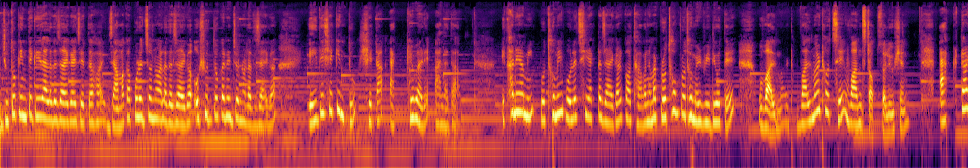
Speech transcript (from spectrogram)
জুতো কিনতে গেলে আলাদা জায়গায় যেতে হয় জামা কাপড়ের জন্য আলাদা জায়গা, ওষুধ দোকানের জন্য আলাদা জায়গা। এই দেশে কিন্তু সেটা একেবারে আলাদা। এখানে আমি প্রথমেই বলেছি একটা জায়গার কথা মানে আমার প্রথম প্রথমের ভিডিওতে ওয়ালমার্ট ওয়ালমার্ট হচ্ছে ওয়ান স্টপ সলিউশন একটা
